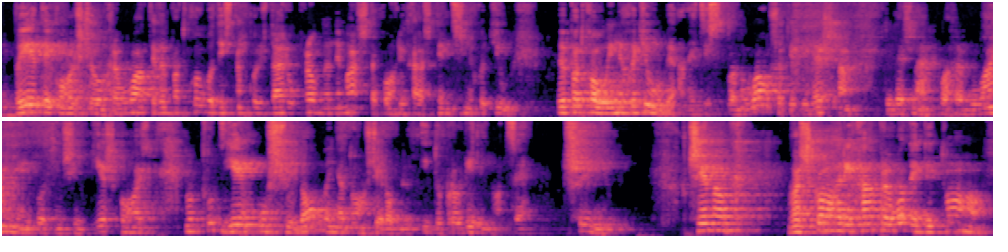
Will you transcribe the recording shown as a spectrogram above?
вбити когось чи ограбувати, випадково десь там когось дару, правда, нема ж такого гріха, що ти ж не хотів. Випадково і не хотів би, але ти ж спланував, що ти підеш там, підеш на пограбування і потім ще вб'єш когось. Ну тут є усвідомлення того, що я роблю, і добровільно це чиню. Вчинок важкого гріха приводить до того,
